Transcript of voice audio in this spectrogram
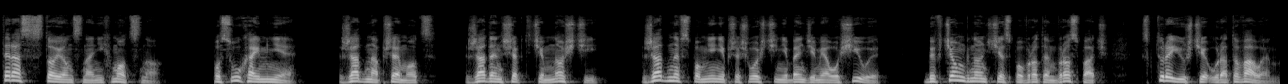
teraz stojąc na nich mocno. Posłuchaj mnie. Żadna przemoc, żaden szept ciemności, żadne wspomnienie przeszłości nie będzie miało siły, by wciągnąć cię z powrotem w rozpacz, z której już cię uratowałem.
